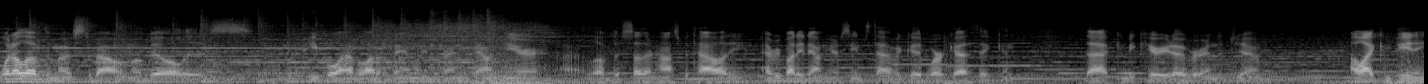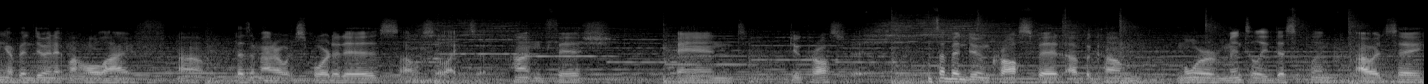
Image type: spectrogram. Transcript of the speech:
What I love the most about Mobile is people. I have a lot of family and friends down here. I love the southern hospitality. Everybody down here seems to have a good work ethic and that can be carried over in the gym. I like competing. I've been doing it my whole life. Um, doesn't matter what sport it is. I also like to hunt and fish and do CrossFit. Since I've been doing CrossFit, I've become more mentally disciplined, I would say,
